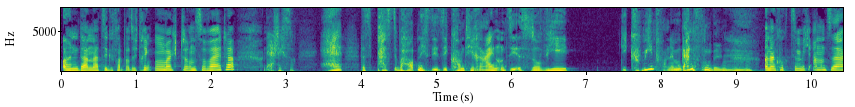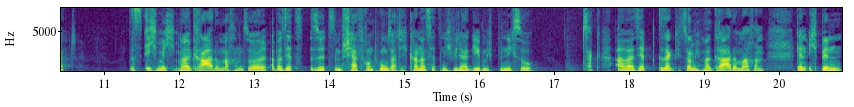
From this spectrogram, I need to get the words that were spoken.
Und dann hat sie gefragt, was ich trinken möchte und so weiter. Und da dachte ich so, hä, das passt überhaupt nicht. Sie, sie kommt hier rein und sie ist so wie die Queen von dem ganzen Ding. Und dann guckt sie mich an und sagt, dass ich mich mal gerade machen soll, aber sie jetzt, also jetzt im schärferen Ton gesagt, ich kann das jetzt nicht wiedergeben, ich bin nicht so zack, aber sie hat gesagt, ich soll mich mal gerade machen, denn ich bin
